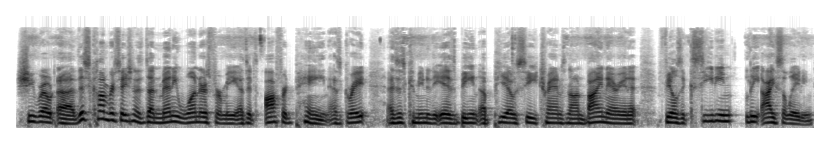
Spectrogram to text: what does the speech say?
She wrote, uh, This conversation has done many wonders for me as it's offered pain. As great as this community is, being a POC trans non binary in it feels exceedingly isolating.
